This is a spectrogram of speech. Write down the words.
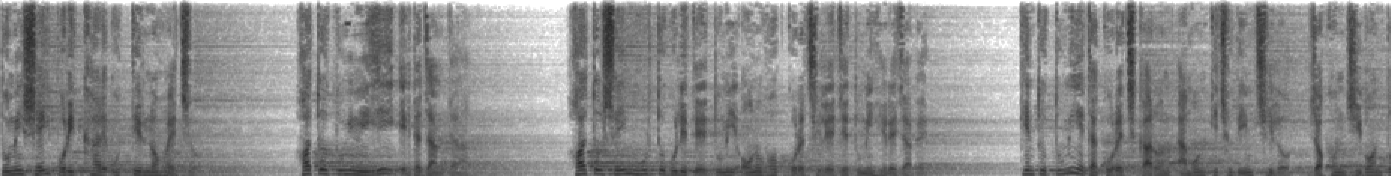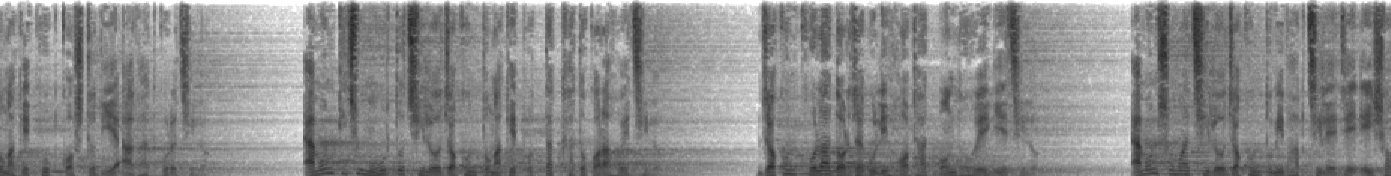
তুমি সেই পরীক্ষায় উত্তীর্ণ হয়েছ। হয়তো তুমি নিজেই এটা জানতে না। হয়তো সেই মুহূর্তগুলিতে তুমি অনুভব করেছিলে যে তুমি হেরে যাবে। কিন্তু তুমি এটা করেছ কারণ এমন কিছু দিন ছিল যখন জীবন তোমাকে খুব কষ্ট দিয়ে আঘাত করেছিল। এমন কিছু মুহূর্ত ছিল যখন তোমাকে প্রত্যাখ্যাত করা হয়েছিল। যখন খোলা দরজাগুলি হঠাৎ বন্ধ হয়ে গিয়েছিল। এমন সময় ছিল যখন তুমি ভাবছিলে যে এই সব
